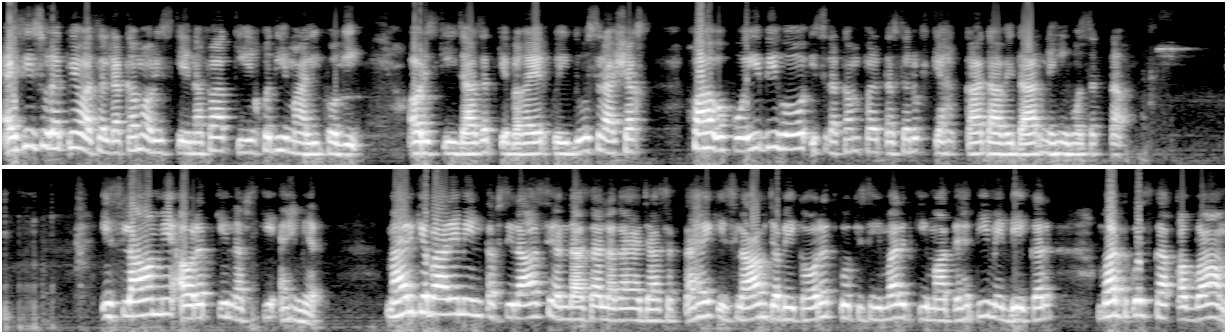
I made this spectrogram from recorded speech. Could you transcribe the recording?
ایسی صورت میں وہ اصل رقم اور اس کے نفع کی خود ہی مالک ہوگی اور اس کی اجازت کے بغیر کوئی دوسرا شخص خواہ وہ کوئی بھی ہو، اس رقم پر تصرف کے حق کا دعوے دار نہیں ہو سکتا۔ اسلام میں عورت کے نفس کی اہمیت۔ مہر کے بارے میں ان تفصیلات سے اندازہ لگایا جا سکتا ہے کہ اسلام جب ایک عورت کو کسی مرد کی ماتحتی میں دے کر مرد کو اس کا قوام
